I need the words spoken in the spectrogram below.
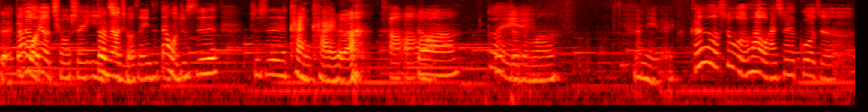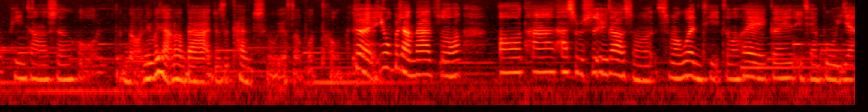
对，但我没有求生意志，对，没有求生意志，但我就是就是看开了啊，啊啊，对啊，对，觉得吗？那你嘞？可是如果是我的话，我还是会过着平常的生活。真的，你不想让大家就是看出有什么不同？对，因为我不想大家说。哦，他他是不是遇到什么什么问题？怎么会跟以前不一样？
